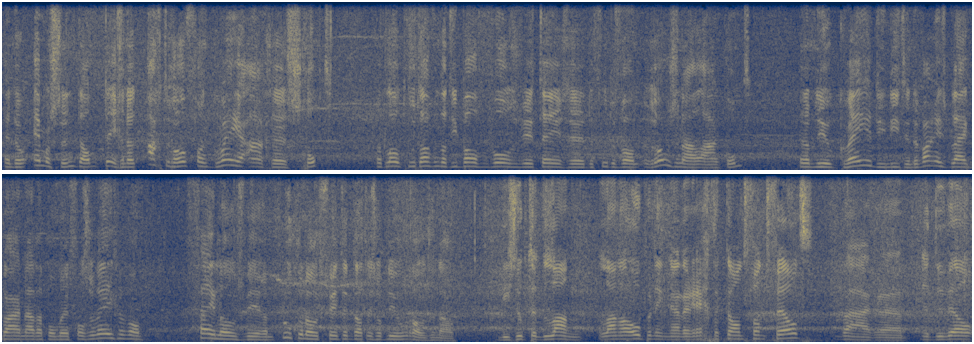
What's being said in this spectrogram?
En door Emerson dan tegen het achterhoofd van Gueye aangeschopt. Dat loopt goed af omdat die bal vervolgens weer tegen de voeten van Rozenaal aankomt. En opnieuw Gueye die niet in de war is blijkbaar na dat moment van zijn weven. Want feilloos weer een ploeggenoot vindt en dat is opnieuw Rozenaal. Die zoekt het lang. Lange opening naar de rechterkant van het veld. Waar uh, het duel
